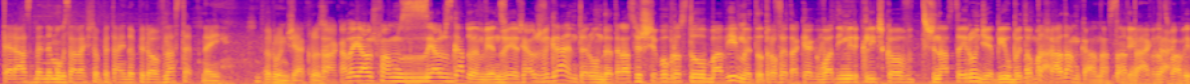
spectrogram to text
Teraz będę mógł zadać to pytanie dopiero w następnej rundzie, jak rozumiem. Tak, ale ja już mam, z- ja już zgadłem, więc wiesz, ja już wygrałem tę rundę, teraz już się po prostu bawimy. To trochę tak jak Władimir Kliczko w 13 rundzie biłby Tomasza tak. Adamka na No stadionie tak, w Wrocławiu.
